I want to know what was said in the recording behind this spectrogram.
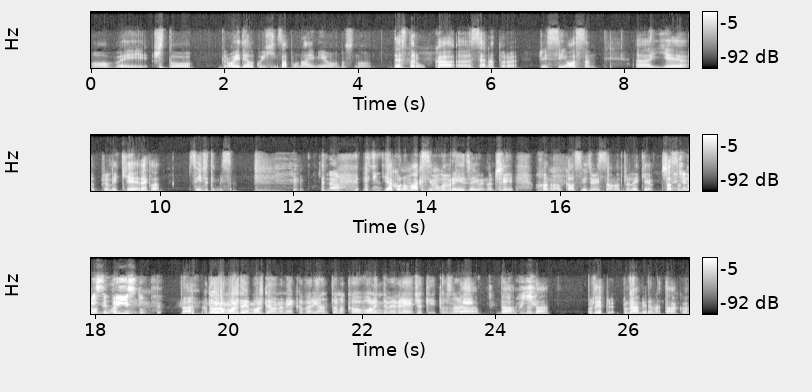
ovaj, što droid, jel, koji ih je zapravo najmio, odnosno desna ruka e, senatora JC-8 e, je otprilike rekla, sviđa ti mi se. Da, Iako ono maksimalno vređaju, znači, ono, kao sviđa mi se ono otprilike, šta sam Sviđa mi se dobila. pristup. Da, A dobro, možda je, možda je ona neka varijanta, ono kao volim da me vređati, to znaš. da, da, da, da. Možda je programirana tako.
